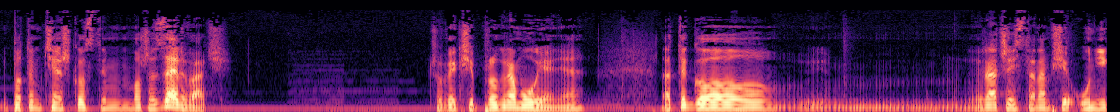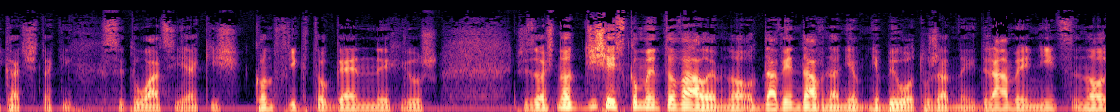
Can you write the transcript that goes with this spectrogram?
I potem ciężko z tym może zerwać. Człowiek się programuje, nie? Dlatego mm, raczej staram się unikać takich sytuacji, jakichś konfliktogennych już, czy coś. No dzisiaj skomentowałem, no od dawien dawna nie, nie było tu żadnej dramy, nic, no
